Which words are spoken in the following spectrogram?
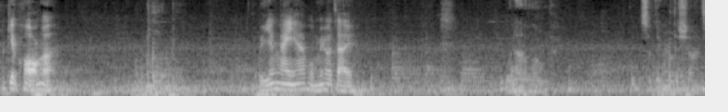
มาเก็บของเหรอ หรือยังไงฮะผมไม่เข้าใจ We're not alone. Something hurt the shots.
